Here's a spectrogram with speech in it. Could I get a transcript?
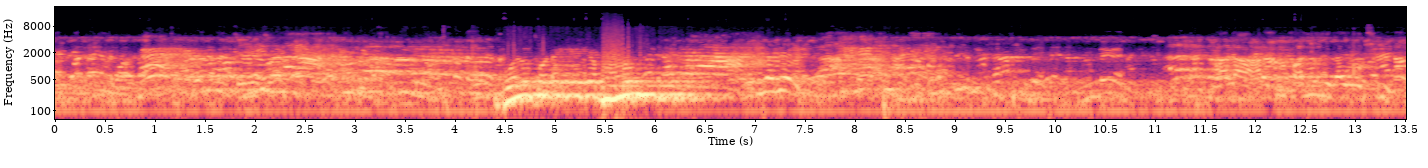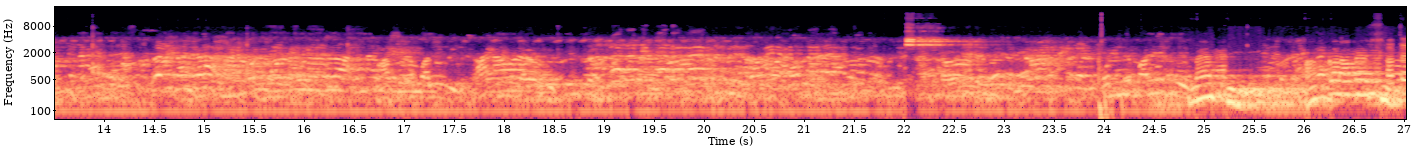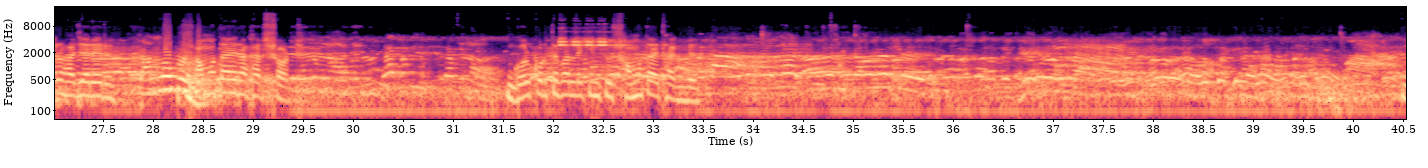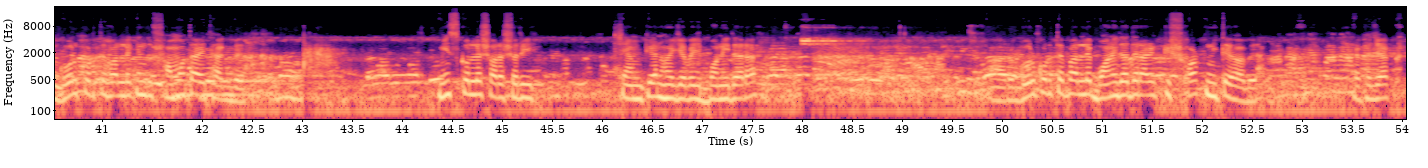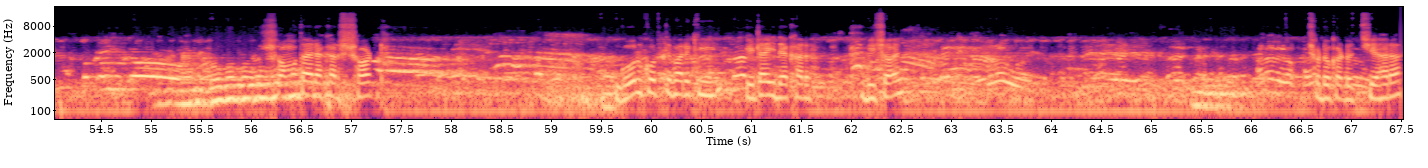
গেছে ভুলু চলে গিয়েছে ভুলু ঠিক সতেরো হাজারের সমতায় রাখার শট। গোল করতে পারলে কিন্তু সমতায় থাকবে। গোল করতে পারলে কিন্তু সমতায় থাকবে। মিস করলে সরাসরি চ্যাম্পিয়ন হয়ে যাবে বনিদারা। আর গোল করতে পারলে বনি বনিদাদের আরেকটি শট নিতে হবে। দেখা যাক। সমতায় রাখার শট। গোল করতে পারে কি? এটাই দেখার বিষয়। ছোটোখাটো চেহারা।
